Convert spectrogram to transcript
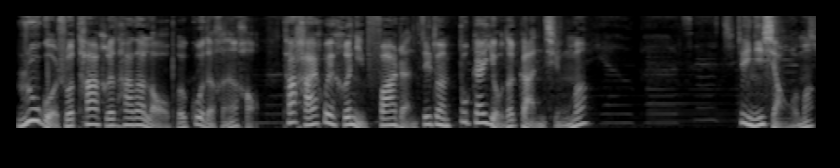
如果说他和他的老婆过得很好，他还会和你发展这段不该有的感情吗？这你想过吗？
